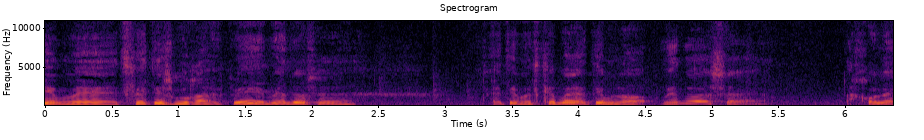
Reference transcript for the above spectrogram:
אם אה, תפילתי שגורה בפי, בידוע שתפילתי מתקבלת, אם לא, בידוע שהחולה...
